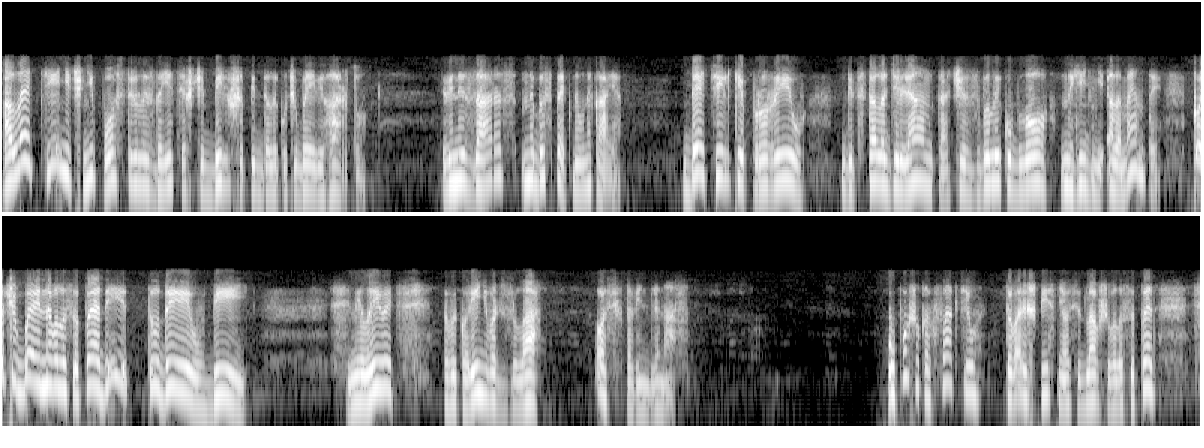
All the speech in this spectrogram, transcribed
але ті нічні постріли, здається, ще більше піддали Кочубеєві гарту. Він і зараз небезпек не уникає. Де тільки прорив відстала ділянка чи звели кубло негідні елементи, кочубей на велосипед і туди в бій. Сміливець, викорінювач зла. Ось хто він для нас. У пошуках фактів товариш пісня, осідлавши велосипед,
